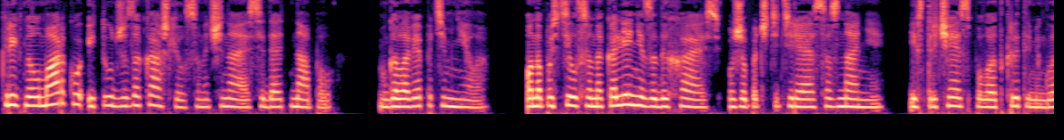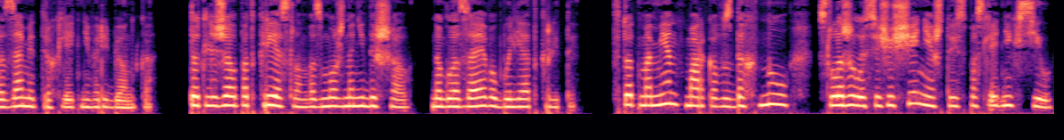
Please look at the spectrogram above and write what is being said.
крикнул Марко и тут же закашлялся, начиная оседать на пол. В голове потемнело. Он опустился на колени, задыхаясь, уже почти теряя сознание и встречаясь с полуоткрытыми глазами трехлетнего ребенка. Тот лежал под креслом, возможно, не дышал, но глаза его были открыты. В тот момент Марков вздохнул, сложилось ощущение, что из последних сил,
